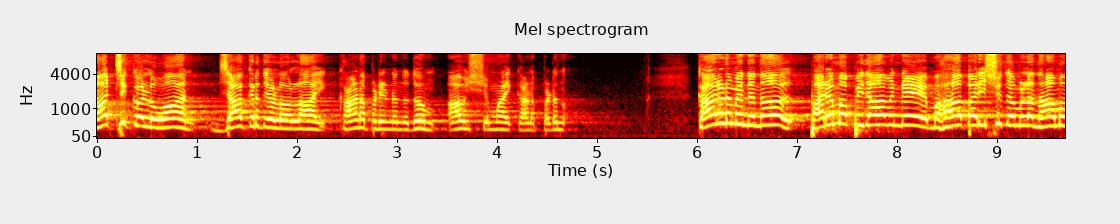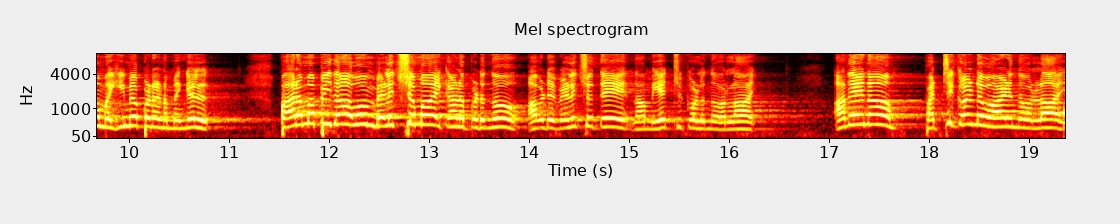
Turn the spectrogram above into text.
മാറ്റിക്കൊള്ളുവാൻ ജാഗ്രതയുള്ളവരായി കാണപ്പെടുന്നതും ആവശ്യമായി കാണപ്പെടുന്നു. കാരണം എന്തെന്നാൽ പരമപിതാവിന്റെ മഹാപരിശുദ്ധമുള്ള നാമം മഹിമപ്പെടണമെങ്കിൽ പരമപിതാവും വെളിച്ചമായി കാണപ്പെടുന്നു. അവിടെ വെളിച്ചത്തെ നാം ഏറ്റുകൊള്ളുന്നവരിലായി. അതേ നാം പറ്റിക്കൊണ്ട് വാഴുന്നവരായി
